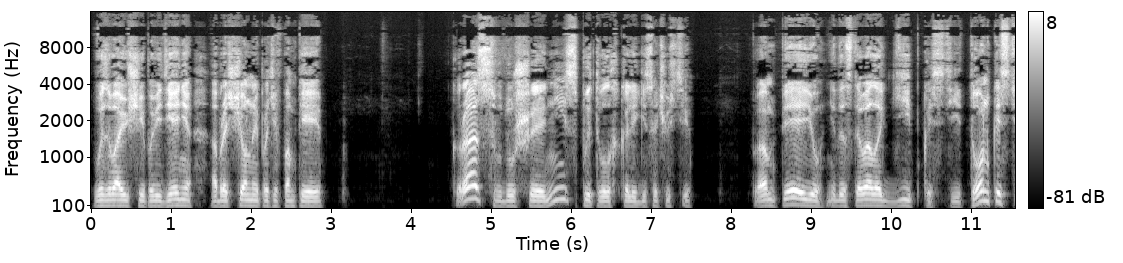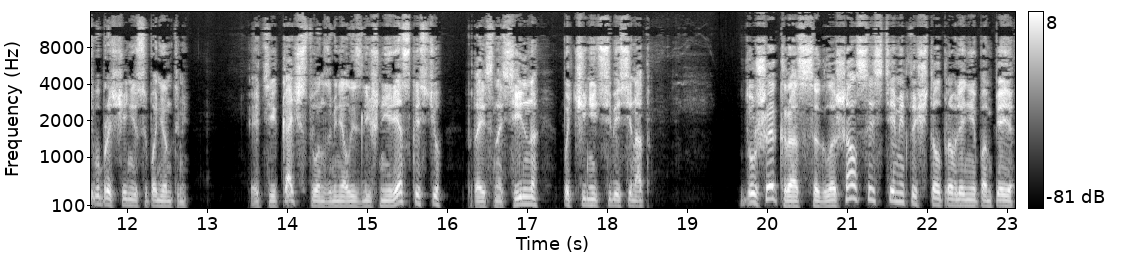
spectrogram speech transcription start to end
вызывающее поведение, обращенное против Помпея. Крас в душе не испытывал к коллеге сочувствия. Помпею недоставало гибкости и тонкости в обращении с оппонентами. Эти качества он заменял излишней резкостью, пытаясь насильно подчинить себе Сенат. В душе Крас соглашался с теми, кто считал правление Помпея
